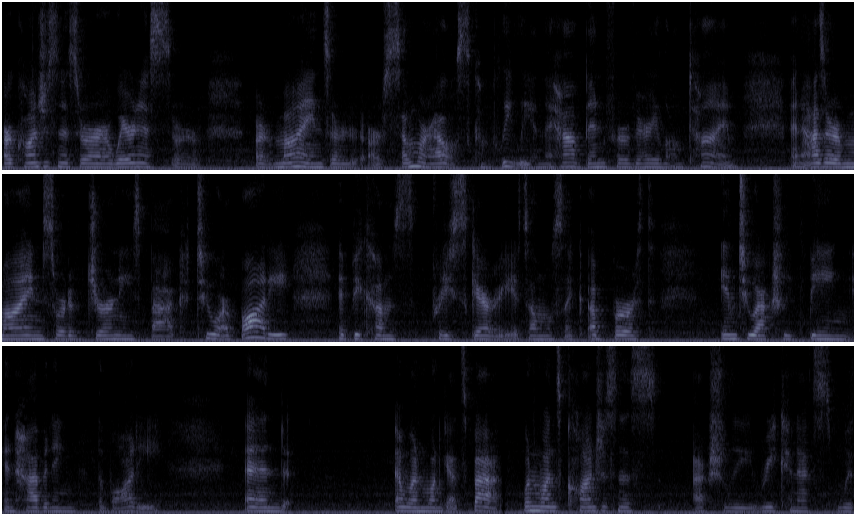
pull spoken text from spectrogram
our consciousness or our awareness or our minds are, are somewhere else completely, and they have been for a very long time. And as our mind sort of journeys back to our body, it becomes pretty scary. It's almost like a birth into actually being inhabiting the body. And and when one gets back, when one's consciousness actually reconnects with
